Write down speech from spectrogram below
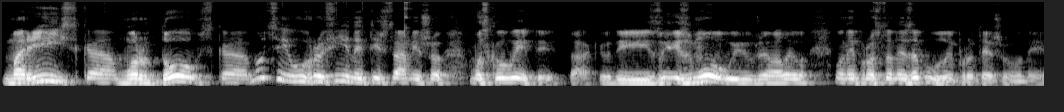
Марійська, Мордовська, ну ці угрофіни, ті ж самі, що московити, так, і з, мовою вже, але вони просто не забули про те, що вони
